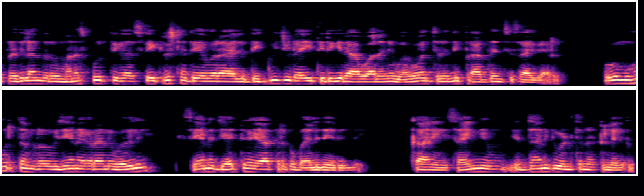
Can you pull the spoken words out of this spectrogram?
ప్రజలందరూ మనస్ఫూర్తిగా శ్రీకృష్ణదేవరాయలు దిగ్విజుడై తిరిగి రావాలని భగవంతుడిని ప్రార్థించసాగారు. ఓ ముహూర్తంలో విజయనగరాన్ని వదిలి సేన జైత్ర యాత్రకు బయలుదేరింది. కానీ సైన్యం యుద్ధానికి వెళ్తున్నట్టు లేదు.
